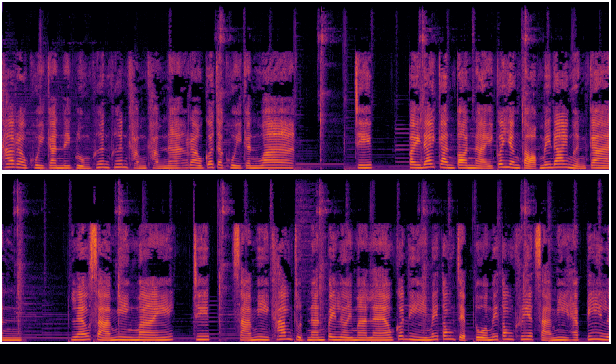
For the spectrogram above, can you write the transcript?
ถ้าเราคุยกันในกลุ่มเพื่อนๆขำๆนะ เราก็จะคุยกันว่า จิ๊บไปได้กันตอนไหนก็ยังตอบไม่ได้เหมือนกัน แล้วสามีไหม จิ๊บสามีข้ามจุดนั้นไปเลยมาแล้วก็ดีไม่ต้องเจ็บตัวไม่ต้องเครียดสามีแฮปปี้เล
